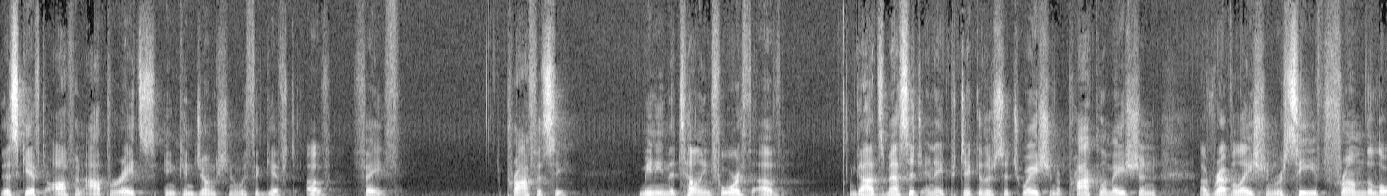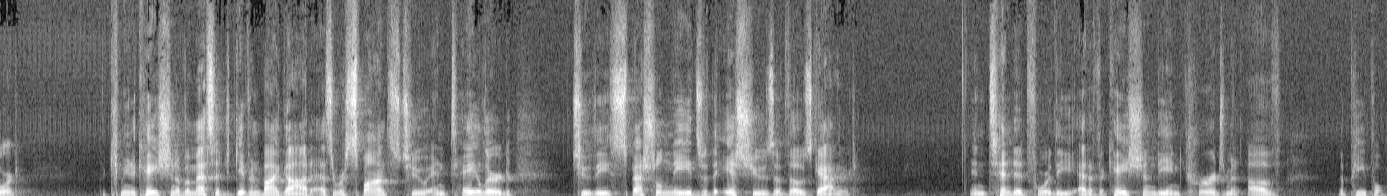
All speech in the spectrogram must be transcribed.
This gift often operates in conjunction with the gift of faith. Prophecy, meaning the telling forth of God's message in a particular situation, a proclamation of revelation received from the Lord, the communication of a message given by God as a response to and tailored to the special needs or the issues of those gathered, intended for the edification, the encouragement of the people.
